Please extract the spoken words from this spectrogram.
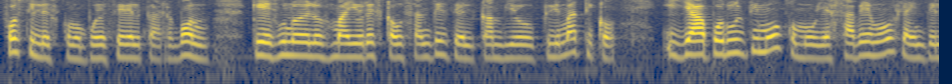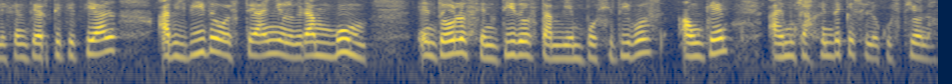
fósiles, como puede ser el carbón, que es uno de los mayores causantes del cambio climático. Y ya por último, como ya sabemos, la inteligencia artificial ha vivido este año el gran boom en todos los sentidos, también positivos, aunque hay mucha gente que se lo cuestiona.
